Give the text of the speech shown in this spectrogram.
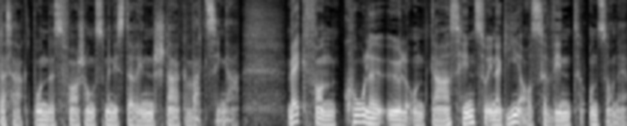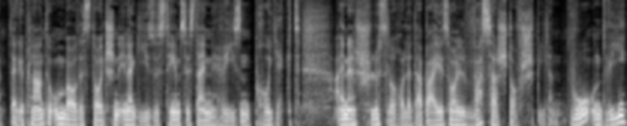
Das sagt Bundesforschungsministerin Stark-Watzinger. Weg von Kohle, Öl und Gas hin zu Energie aus Wind und Sonne. Der geplante Umbau des deutschen Energiesystems ist ein Riesenprojekt. Eine Schlüsselrolle dabei soll Wasserstoff spielen. Wo und wie,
